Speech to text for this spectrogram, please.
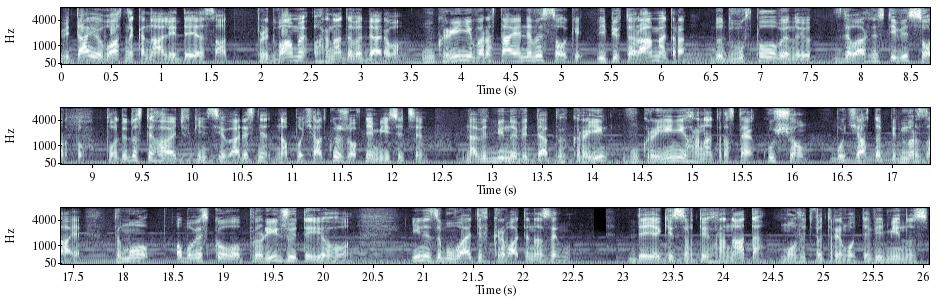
Вітаю вас на каналі Деясад. Перед вами гранатове дерево. В Україні виростає невисоке від 1,5 метра до 2,5, в залежності від сорту. Плоди достигають в кінці вересня на початку жовтня місяці. На відміну від теплих країн, в Україні гранат росте кущом, бо часто підмерзає. Тому обов'язково проріджуйте його і не забувайте вкривати на зиму. Деякі сорти граната можуть витримувати від мінус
